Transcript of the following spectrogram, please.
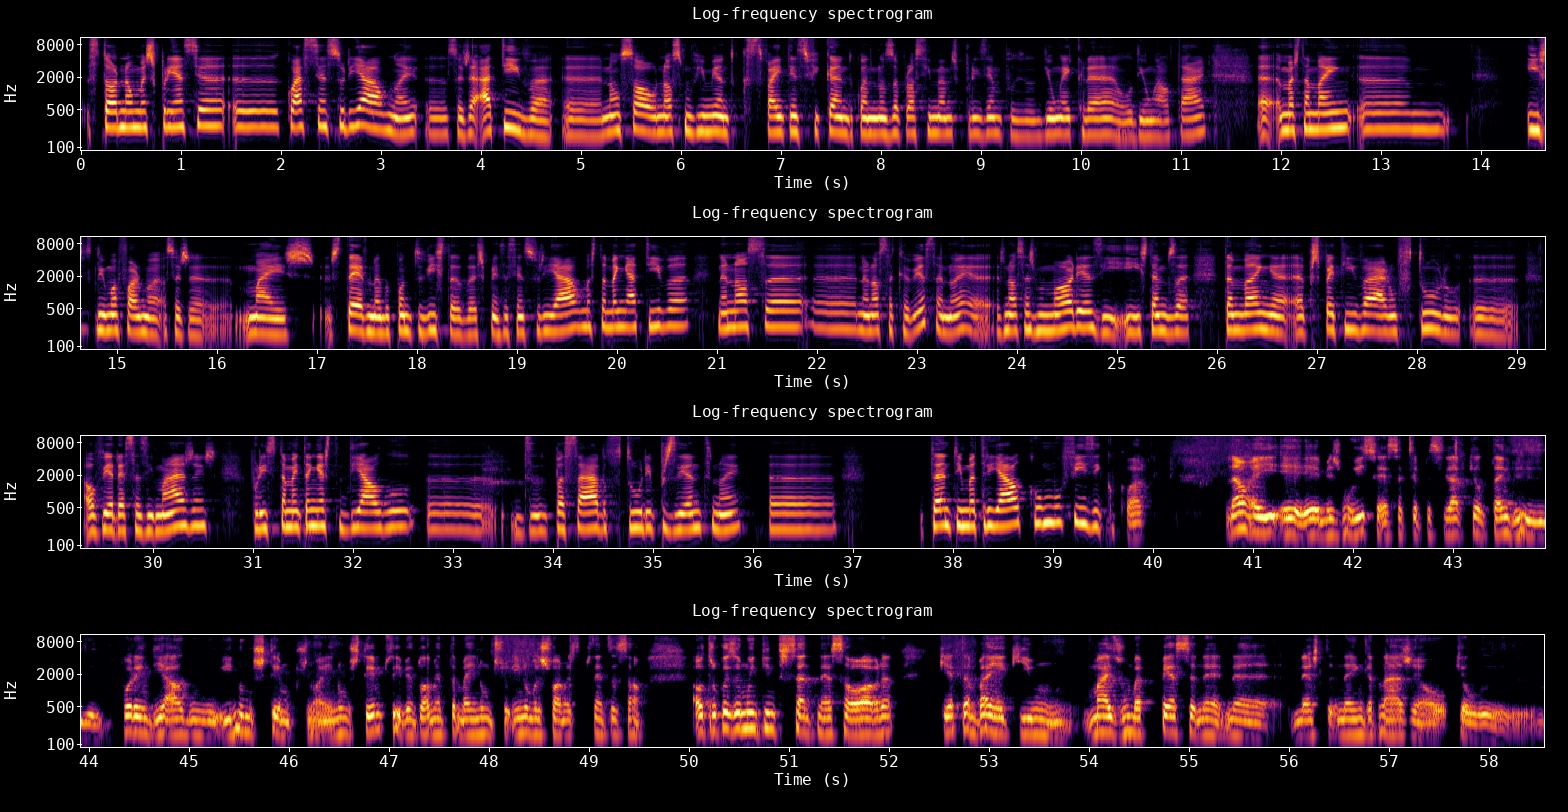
se torna uma experiência uh, quase sensorial, não é? ou seja, ativa não só o nosso movimento que se vai intensificando quando nos aproximamos, por exemplo, de um ecrã ou de um altar, mas também isto de uma forma, ou seja, mais externa do ponto de vista da experiência sensorial, mas também ativa na nossa, uh, na nossa cabeça, não é? As nossas memórias e, e estamos a, também a, a, perspectivar um futuro uh, ao ver essas imagens. Por isso também tem este diálogo uh, de passado, futuro e presente, não é? tanto imaterial como físico. Claro. Não, é, é, é, mesmo isso, é essa capacidade que ele tem de, de, pôr em diálogo inúmeros tempos, não é? Inúmeros tempos e eventualmente também inúmeros, inúmeras formas de apresentação. Outra coisa muito interessante nessa obra, que é também aqui um, mais uma peça na, na, nesta, na engrenagem, ou, que ele,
